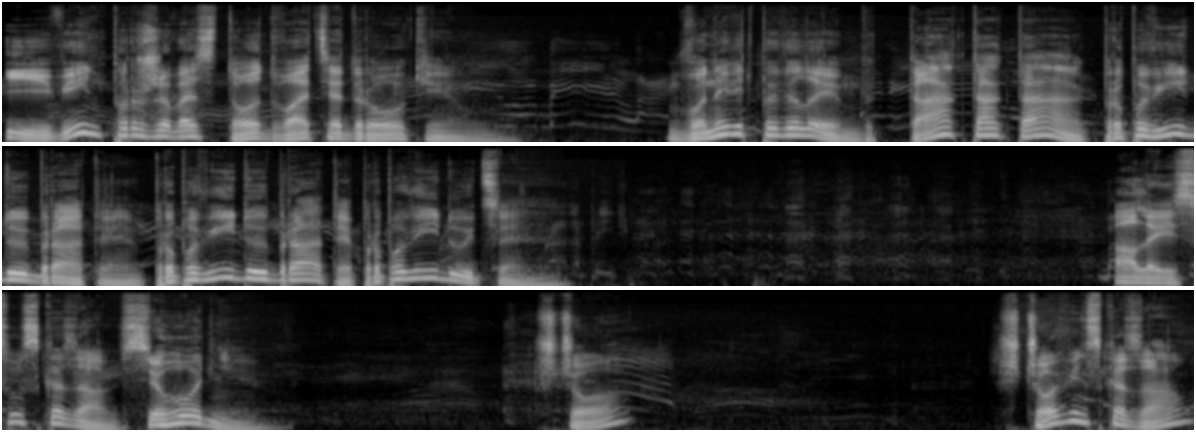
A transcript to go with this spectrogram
І він проживе 120 років. Вони відповіли так, так, так, проповідуй, брате, проповідуй, брате, проповідуй це. Але Ісус сказав сьогодні. Що? Що він сказав?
